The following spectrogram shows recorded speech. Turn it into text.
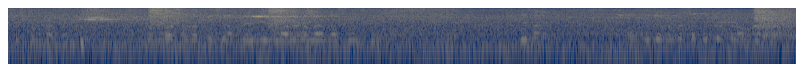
ਸਿਸਟਮ ਕਰਦਾ ਉਸ ਤੋਂ ਬਾਅਦ ਸਦਰ ਤੁਸੀਂ ਆਪਣੇ ਏਰੀਆ ਨੂੰ ਮਾਰਨਾ ਮੈਂ ਦੱਸ ਦੂੰ ਠੀਕ ਹੈ ਔਰ ਦੂਜੇ ਬੰਦੇ ਸਭ ਕੁਝ ਚਲਾਓ ਤੁਸੀਂ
